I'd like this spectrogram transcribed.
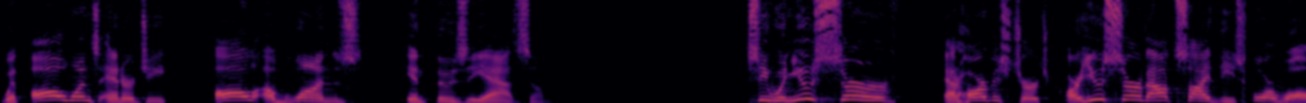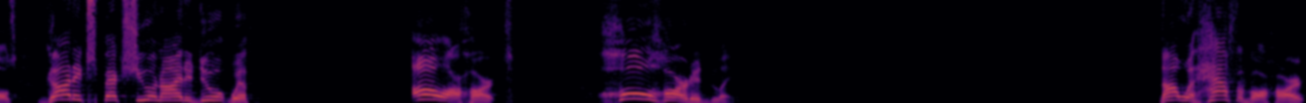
with all one's energy, all of one's enthusiasm. See, when you serve at Harvest Church or you serve outside these four walls, God expects you and I to do it with all our heart, wholeheartedly. Not with half of our heart,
